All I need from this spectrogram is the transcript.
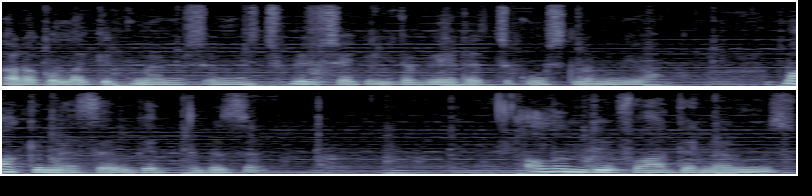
karakola gitmemişim. Hiçbir şekilde bir yere çıkmışlığım yok. Mahkemeye sevk etti bizi. Alındı ifadelerimiz.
